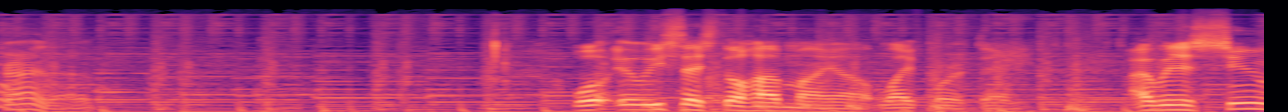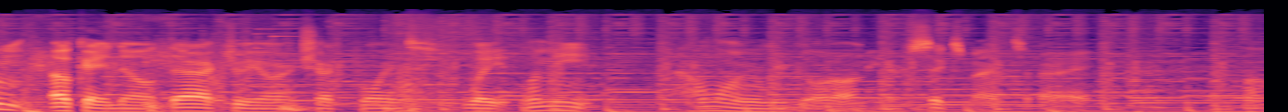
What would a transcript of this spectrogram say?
Try that. Well, at least I still have my uh, life bar thing. I would assume. Okay, no, there actually aren't checkpoints. Wait, let me. How long are we going on here? Six minutes. All right. Um,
